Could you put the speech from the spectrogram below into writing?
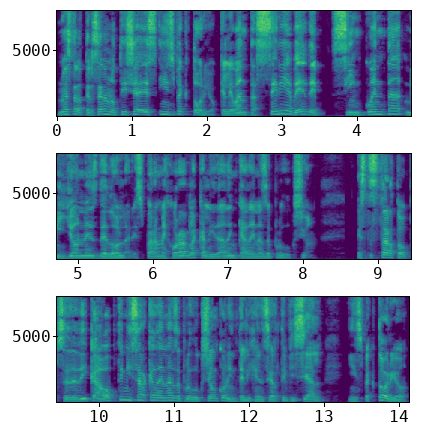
Nuestra tercera noticia es Inspectorio, que levanta serie B de 50 millones de dólares para mejorar la calidad en cadenas de producción. Esta startup se dedica a optimizar cadenas de producción con inteligencia artificial Inspectorio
